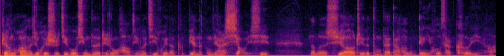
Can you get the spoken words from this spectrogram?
这样的话呢，就会使结构性的这种行情和机会呢变得更加小一些。那么需要这个等待大盘稳定以后才可以啊。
